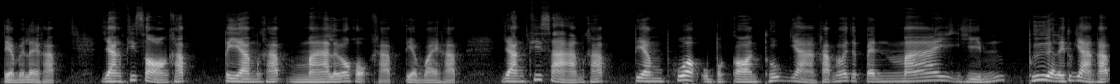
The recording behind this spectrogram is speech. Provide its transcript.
เตรียมไว้เลยครับ อย่างที่ 2 ครับ เตรียมครับมาเลเวล6ครับ เตรียมไว้ครับ อย่างที่ 3 ครับ เตรียมพวกอุปกรณ์ทุกอย่างครับ ไม่ว่าจะเป็นไม้หินพืชอะไรทุกอย่างครับ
